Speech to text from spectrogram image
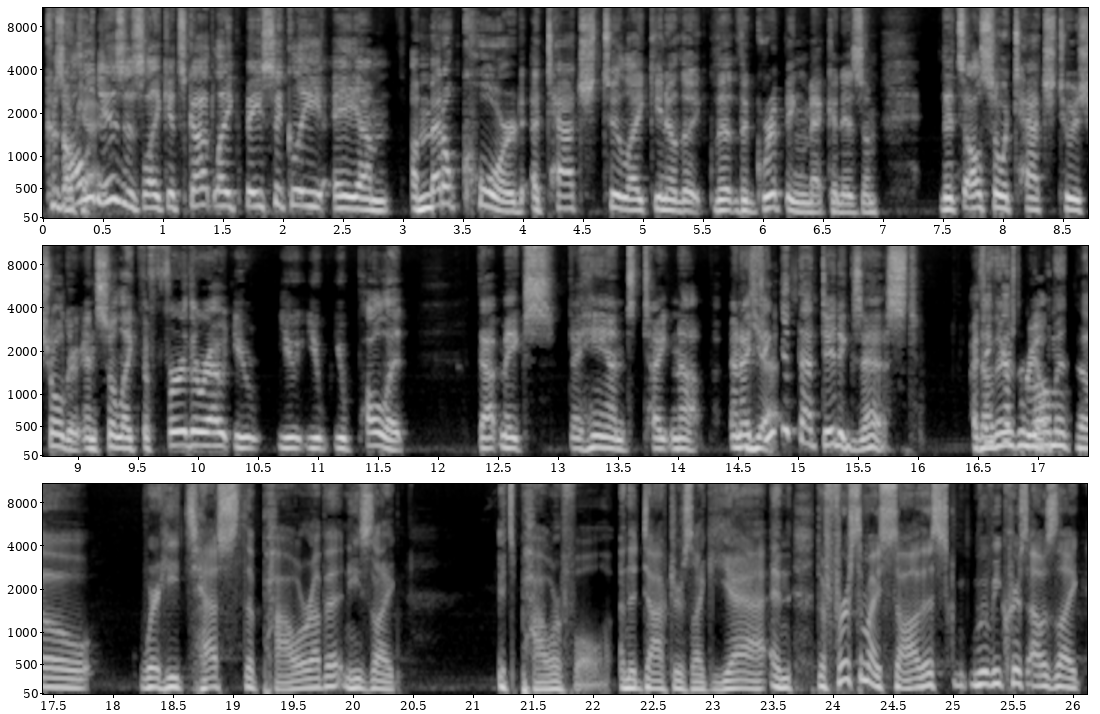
because all it is is like it's got like basically a um a metal cord attached to like you know the the, the gripping mechanism that's also attached to his shoulder, and so like the further out you you you you pull it, that makes the hand tighten up, and I think that that did exist. I now think there's a real. moment though where he tests the power of it and he's like, it's powerful. And the doctor's like, yeah. And the first time I saw this movie, Chris, I was like,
